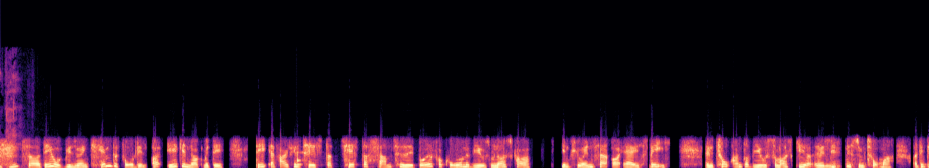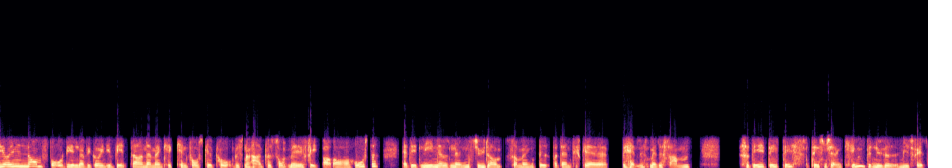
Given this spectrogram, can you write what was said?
Okay. Så det jo, vil være en kæmpe fordel, og ikke nok med det. Det er faktisk en test, der tester samtidig både for coronavirus, men også for influenza og RSV. Øh, to andre virus, som også giver øh, lignende symptomer. Og det bliver jo en enorm fordel, når vi går ind i vinteren, at man kan kende forskel på, hvis man har en person med feber og hoste, at det er den ene eller den anden sygdom, så man ved, hvordan de skal behandles med det samme. Så det, det, det, det synes jeg er en kæmpe nyhed i mit felt.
